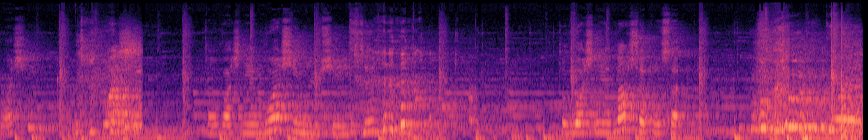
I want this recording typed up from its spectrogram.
Własi? To właśnie Własi milusieńcy. To właśnie wasza plusa... O kurde!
